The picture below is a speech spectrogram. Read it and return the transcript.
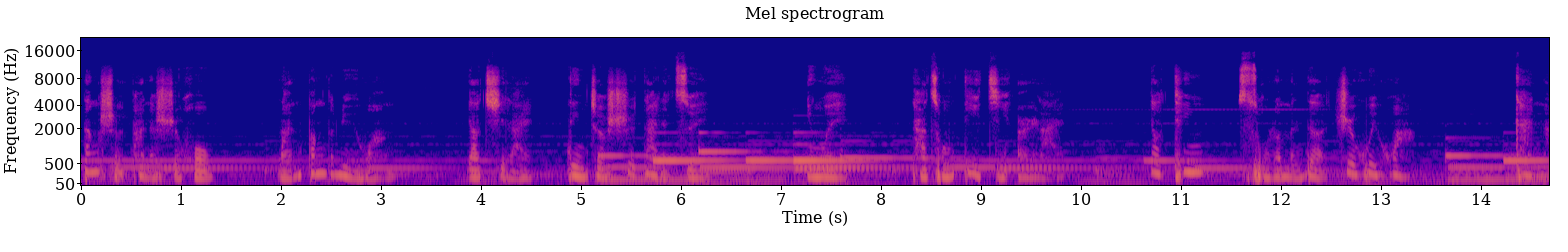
当审判的时候，南方的女王要起来定这世代的罪，因为她从地极而来，要听所罗门的智慧话。看呐，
